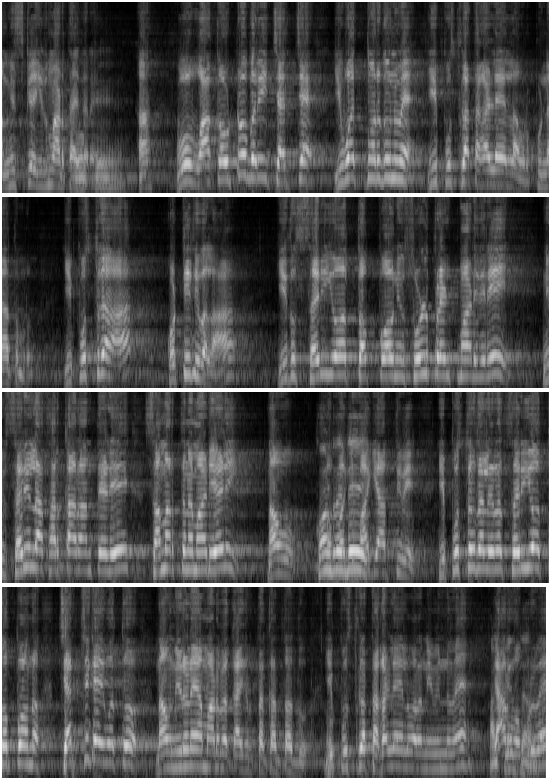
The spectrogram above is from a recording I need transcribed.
ಮಿಸ್ಗೆ ಇದು ಮಾಡ್ತಾ ಇದ್ದಾರೆ? ಹಾ? ಓ ವಾಕೌಟ್ ಬರೀ ಚರ್ಚೆ. ಇವತ್ವರೆಗೂ ಈ ಪುಸ್ತಕ ತಗೊಳ್ಳೇ ಇಲ್ಲ ಅವರು ಪುಣ್ಯಾತ್ಮರು. ಈ ಪುಸ್ತಕ ಕೊಟ್ಟಿದೀವಲ್ಲ ಇದು ಸರಿಯೋ ತಪ್ಪೋ ನೀವು ಸುಳ್ಳು ಪ್ರಿಂಟ್ ಮಾಡಿದಿರಿ ನೀವು ಸರಿಲ್ಲ ಸರ್ಕಾರ ಅಂತೇಳಿ ಸಮರ್ಥನೆ ಮಾಡಿ ಹೇಳಿ ನಾವು. ಭಾಗಿಯಾಗ್ತೀವಿ ಈ ಪುಸ್ತಕದಲ್ಲಿರೋ ಸರಿಯೋ ತಪ್ಪೋ ಅನ್ನೋ ಚರ್ಚೆಗೆ ಇವತ್ತು ನಾವು ನಿರ್ಣಯ ಮಾಡಬೇಕಾಗಿರ್ತಕ್ಕಂಥದ್ದು. ಈ ಪುಸ್ತಕ ತಗೊಳ್ಳೇ ಇಲ್ವಲ್ಲ ನೀವು ಇನ್ನುವೇ? ಯಾರು ಒಬ್ರುವೆ?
